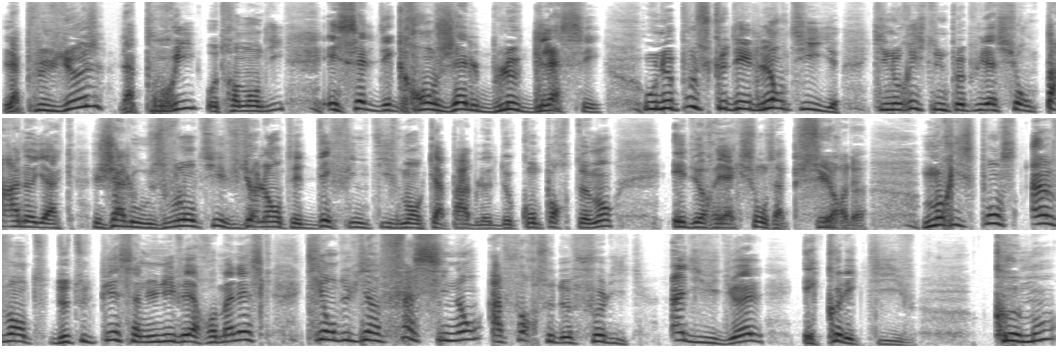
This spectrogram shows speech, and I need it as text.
La pluvieuse, la pourrie, autrement dit, et celle des grands gels bleus glacés, où ne poussent que des lentilles qui nourrissent une population paranoïaque, jalouse, volontiers violente et définitivement capable de comportements et de réactions absurdes. Maurice Ponce invente de toutes pièces un univers romanesque qui en devient fascinant à force de folie individuelle et collective. Comment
